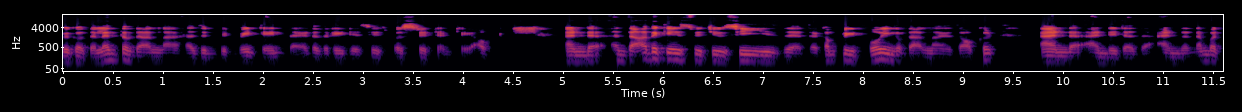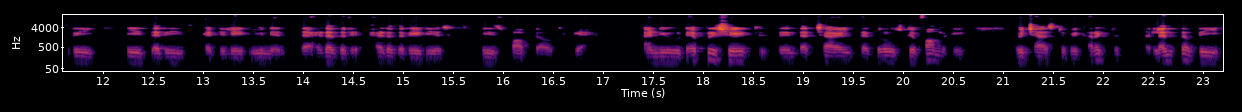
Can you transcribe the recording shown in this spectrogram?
because the length of the ulna hasn't been maintained. The head of the radius is persistently out. And, uh, and the other case which you see is that the complete bowing of the ulna has occurred, and and it has and number three is there is a delayed union. The head of the head of the radius is popped out again and you would appreciate in that child the gross deformity which has to be corrected. The length of the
